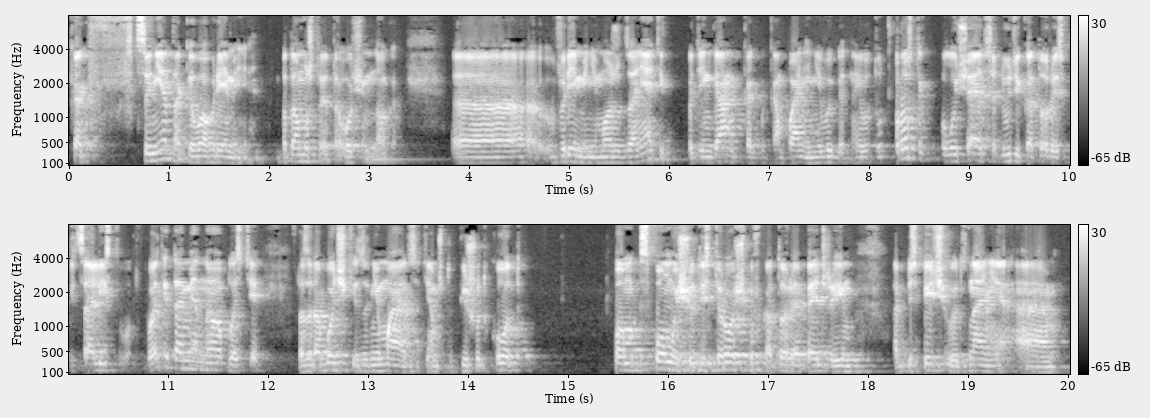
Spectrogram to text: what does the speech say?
как в цене, так и во времени, потому что это очень много э, времени может занять, и по деньгам как бы компании невыгодно. И вот тут просто получается люди, которые специалисты вот в этой доменной области, разработчики занимаются тем, что пишут код с помощью тестировщиков, которые, опять же, им обеспечивают знания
